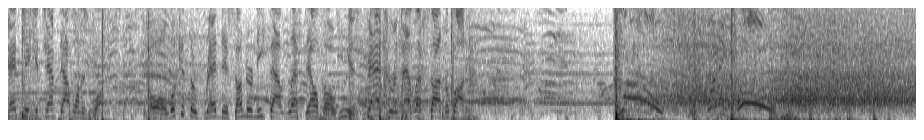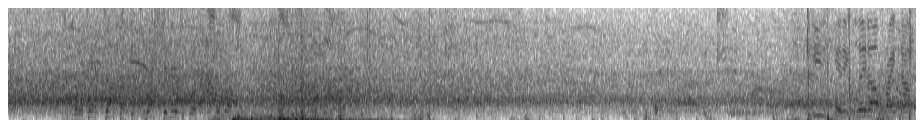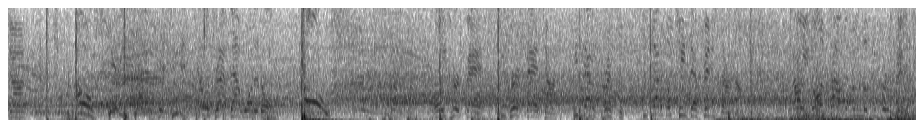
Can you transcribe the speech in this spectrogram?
Head kick attempt, that one is blocked. Oh, look at the redness underneath that left elbow. He is badgering that left side of the body. Chase that finish down now. Now he's on top of him looking for the finish.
